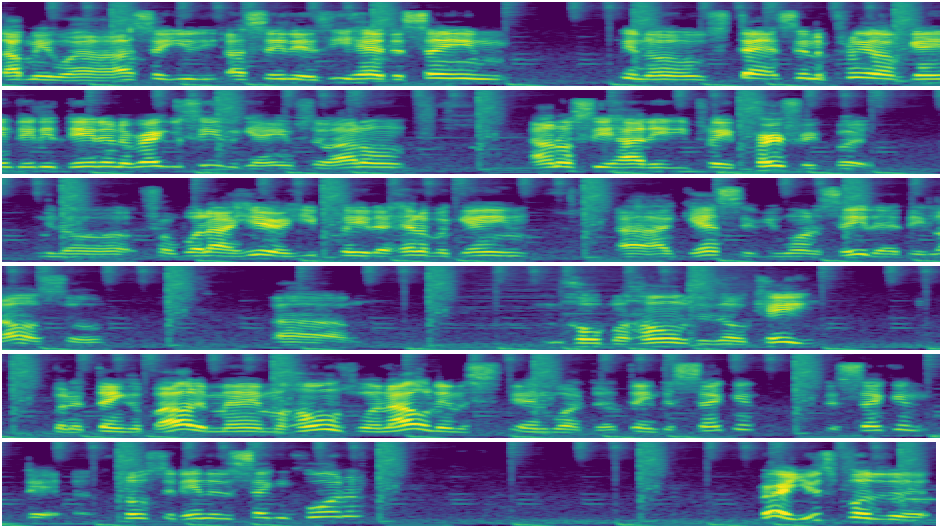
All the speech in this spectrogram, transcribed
I mean, well, I say you, I say this. He had the same, you know, stats in the playoff game that he did in the regular season game. So I don't, I don't see how did he play perfect, but you know, from what I hear, he played a hell of a game. Uh, I guess if you want to say that they lost, so um, hope Mahomes is okay. But the thing about it, man, Mahomes went out in, the, in what I think the second, the second, the, close to the end of the second quarter. Bro, you're supposed to,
